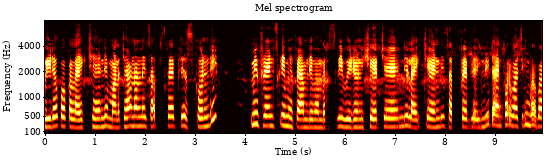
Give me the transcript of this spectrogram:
వీడియోకి ఒక లైక్ చేయండి. మన ఛానల్ని సబ్స్క్రైబ్ చేసుకోండి. మీ ఫ్రెండ్స్కి మీ ఫ్యామిలీ మెంబర్స్కి వీడియోని షేర్ చేయండి లైక్ చేయండి సబ్స్క్రైబ్ చేయండి. థ్యాంక్ ఫర్ వాచింగ్. బాబా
